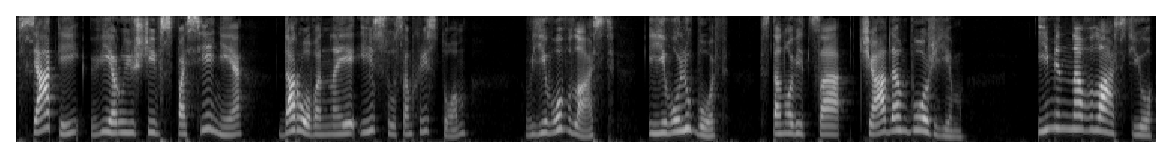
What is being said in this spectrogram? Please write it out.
Всякий, верующий в спасение, дарованное Иисусом Христом, в Его власть и Его любовь, становится чадом Божьим. Именно властью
